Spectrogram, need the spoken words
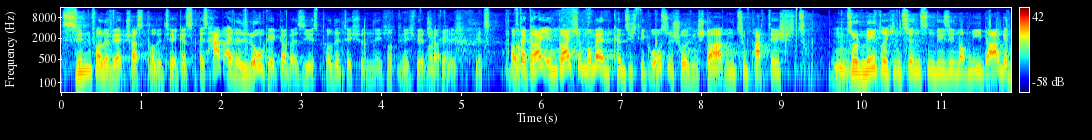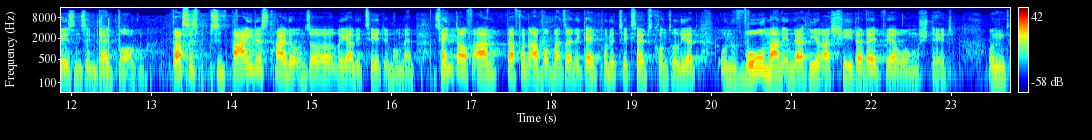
sinnvolle Wirtschaftspolitik. Es, es hat eine Logik, aber sie ist politisch und nicht, okay. nicht wirtschaftlich. Okay. Auf der, Im gleichen Moment können sich die großen Schuldenstaaten zu praktisch zu, mhm. zu niedrigen Zinsen, wie sie noch nie da gewesen sind, Geld borgen. Das ist, sind beides Teile unserer Realität im Moment. Es hängt darauf an, davon ab, ob man seine Geldpolitik selbst kontrolliert und wo man in der Hierarchie der Weltwährungen steht. Und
